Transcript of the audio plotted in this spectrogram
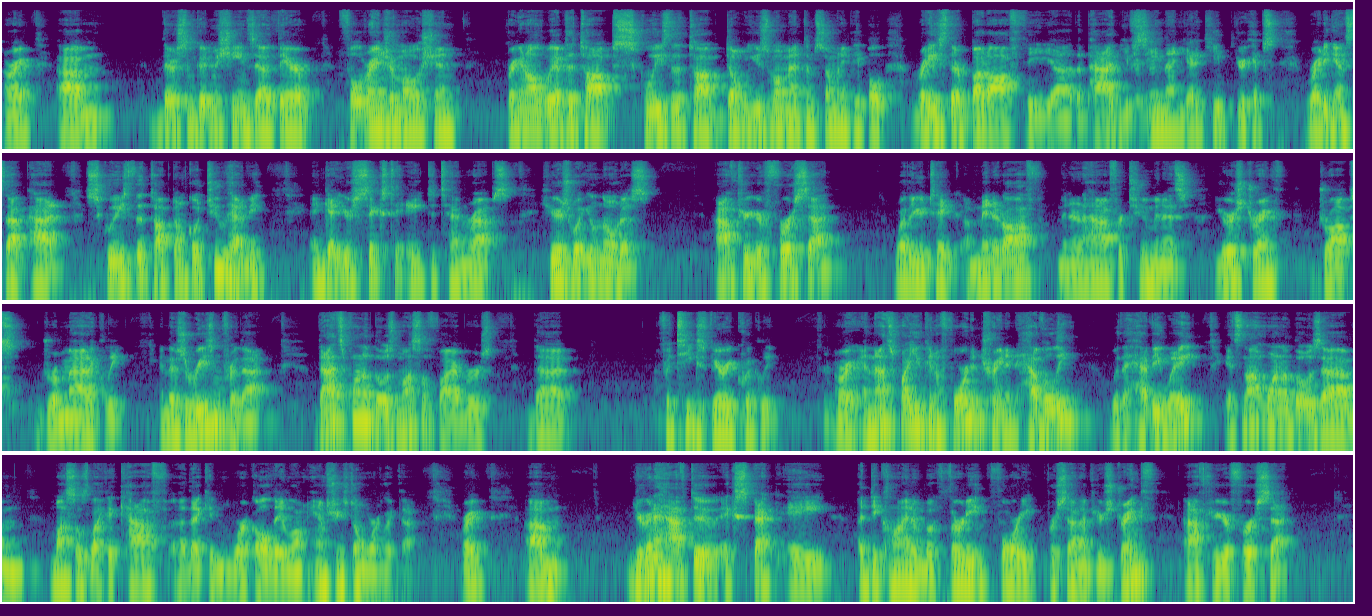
All right. Um, there's some good machines out there, full range of motion, bring it all the way up to the top, squeeze to the top. Don't use momentum. So many people raise their butt off the uh, the pad. You've mm-hmm. seen that. You got to keep your hips right against that pad. Squeeze to the top. Don't go too heavy, and get your six to eight to ten reps. Here's what you'll notice after your first set, whether you take a minute off, minute and a half, or two minutes, your strength drops dramatically. And there's a reason for that. That's one of those muscle fibers that fatigues very quickly. All right. And that's why you can afford to train it heavily with a heavy weight. It's not one of those um, muscles like a calf uh, that can work all day long. Hamstrings don't work like that. Right. Um, you're going to have to expect a, a decline of about 30, 40% of your strength after your first set.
